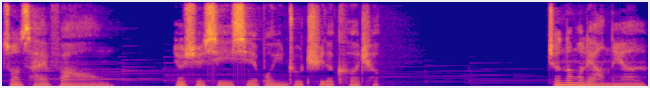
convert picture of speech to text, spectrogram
做采访，又学习一些播音主持的课程。就那么两年，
